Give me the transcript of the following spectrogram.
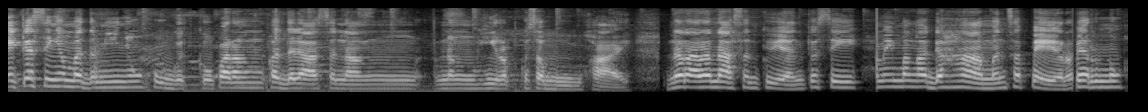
Eh kasi nga madam, yun yung hugot ko. Parang kadalasan ng, ng hirap ko sa buhay. Nararanasan ko yan kasi may mga gahaman sa pera. Pero nung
